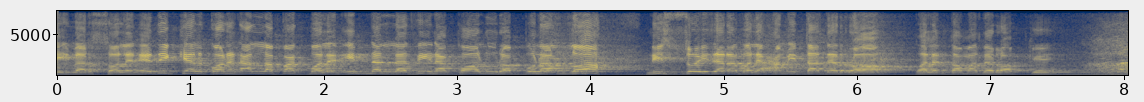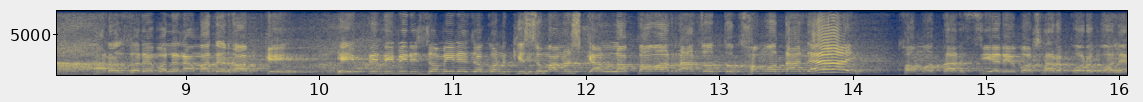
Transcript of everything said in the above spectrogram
এইবার চলেন। এদিক খেয়াল করেন, আল্লাহ পাক বলেন, ইন্নাল্লাযীনা ক্বালু রাব্বুনা আল্লাহ নিশ্চয়ই যারা বলে, আমি তাদের রব। বলেন তো, আমাদের রবকে? আরও জোরে বলেন, আমাদের রবকে? এই পৃথিবীর জমিনে যখন কিছু মানুষকে আল্লাহ পাওয়ার রাজত্ব ক্ষমতা দেয়, ক্ষমতার চেয়ারে বসার পর বলে,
